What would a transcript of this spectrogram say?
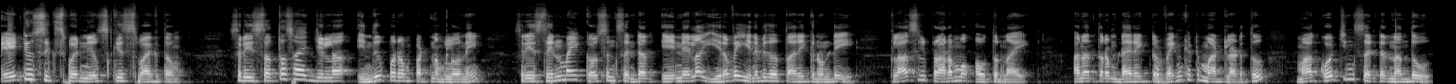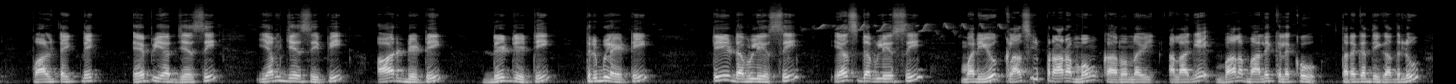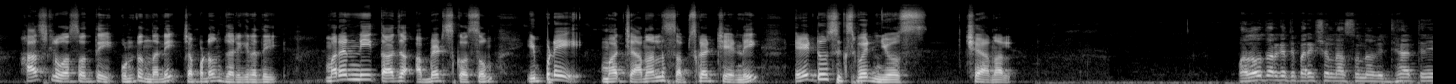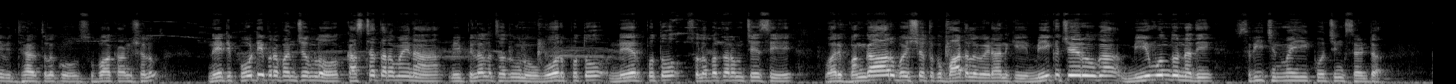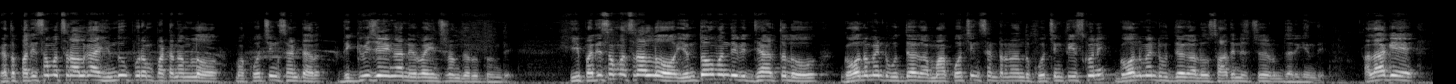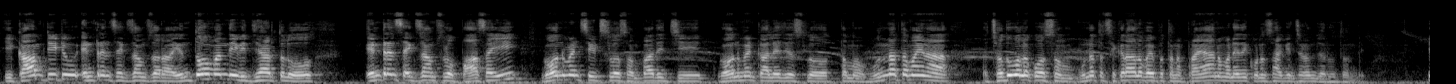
Eighty six five న్యూస్కి స్వాగతం. శ్రీ సత్యసాయి జిల్లా హిందూపురం పట్టణంలోని శ్రీ సిన్మయ్ కోచింగ్ సెంటర్ ఈ నెల ఇరవై ఎనిమిదో తారీఖు నుండి క్లాసులు ప్రారంభం అవుతున్నాయి. అనంతరం డైరెక్టర్ వెంకట్ మాట్లాడుతూ మా కోచింగ్ సెంటర్ నందు polytechnic APRJC MJCP RDT DTT triple IT TWC SWC మరియు క్లాసులు ప్రారంభం కానున్నవి అలాగే బాల బాలికలకు తరగతి గదులు హాస్టల్ వసతి ఉంటుందని చెప్పడం జరిగినది. మరిన్ని తాజా అప్డేట్స్ కోసం ఇప్పుడే మా ఛానల్ సబ్స్క్రైబ్ చేయండి. A two six five news channel. పదవ తరగతి పరీక్షలు రాస్తున్న విద్యార్థిని విద్యార్థులకు శుభాకాంక్షలు. నేటి పోటీ ప్రపంచంలో కష్టతరమైన మీ పిల్లల చదువును ఓర్పుతో నేర్పుతో సులభతరం చేసి వారి బంగారు భవిష్యత్తుకు బాటలు వేయడానికి మీకు చేరువుగా మీ ముందున్నది శ్రీ చిన్మయి కోచింగ్ సెంటర్. గత పది సంవత్సరాలుగా హిందూపురం పట్టణంలో మా కోచింగ్ సెంటర్ దిగ్విజయంగా నిర్వహించడం జరుగుతుంది. ఈ పది సంవత్సరాల్లో ఎంతోమంది విద్యార్థులు గవర్నమెంట్ ఉద్యోగ మా కోచింగ్ సెంటర్ నందు కోచింగ్ తీసుకొని గవర్నమెంట్ ఉద్యోగాలు సాధించడం జరిగింది. అలాగే ఈ కాంపిటేటివ్ ఎంట్రన్స్ ఎగ్జామ్స్ ద్వారా ఎంతోమంది విద్యార్థులు ఎంట్రన్స్ ఎగ్జామ్స్లో పాస్ అయ్యి గవర్నమెంట్ సీట్స్లో సంపాదించి గవర్నమెంట్ కాలేజెస్లో తమ ఉన్నతమైన చదువుల కోసం ఉన్నత శిఖరాల వైపు తన ప్రయాణం అనేది కొనసాగించడం జరుగుతుంది.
